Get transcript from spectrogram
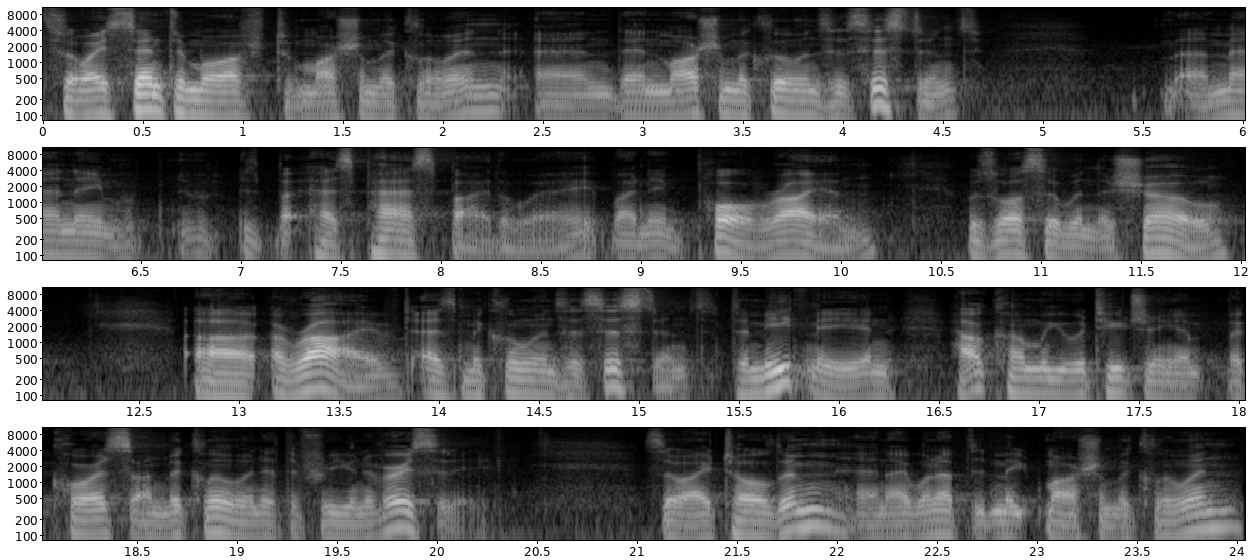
so I sent him off to Marshall McLuhan, and then Marshall McLuhan's assistant, a man named, has passed by the way, by name Paul Ryan, was also in the show, uh, arrived as McLuhan's assistant to meet me. And how come you were teaching a, a course on McLuhan at the Free University? So I told him, and I went up to meet Marshall McLuhan,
